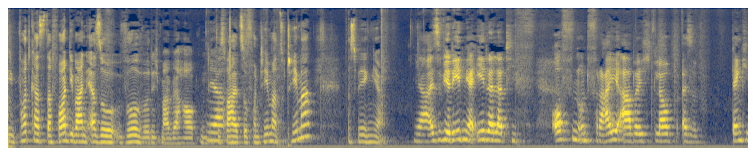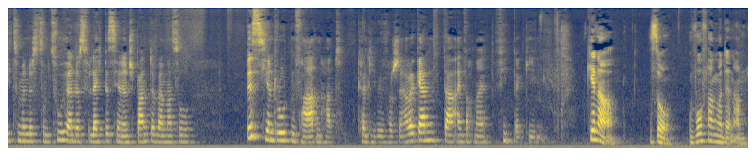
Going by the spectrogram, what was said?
die Podcasts davor, die waren eher so wirr, würde ich mal behaupten. Ja. Das war halt so von Thema zu Thema. Deswegen, ja. Ja, also wir reden ja eh relativ offen und frei, aber ich glaube, also denke ich zumindest zum Zuhören ist vielleicht ein bisschen entspannter, weil man so ein bisschen roten Faden hat, könnte ich mir vorstellen. Aber gern da einfach mal Feedback geben. Genau. So, wo fangen wir denn an?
